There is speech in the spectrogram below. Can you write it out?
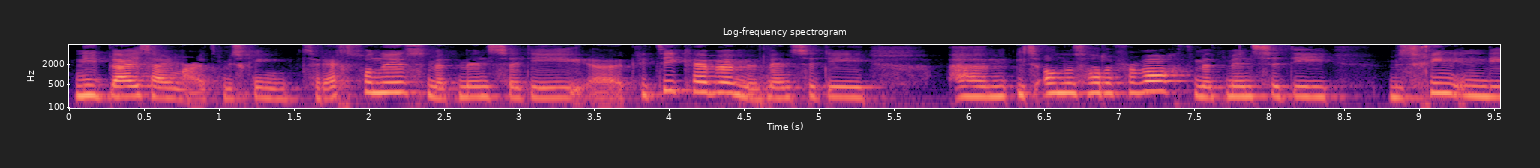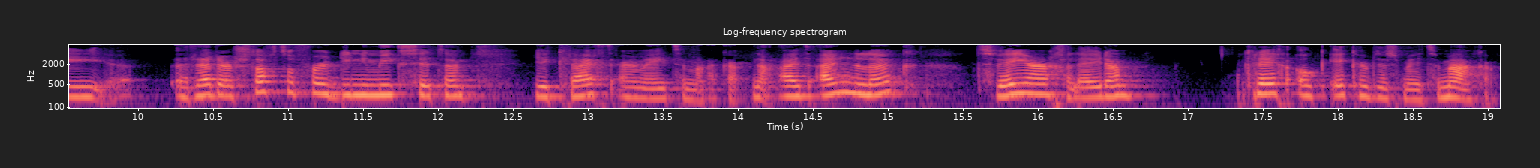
niet blij zijn, maar het misschien terecht van is. Met mensen die uh, kritiek hebben. Met mensen die um, iets anders hadden verwacht. Met mensen die misschien in die eh, redder-slachtoffer dynamiek zitten. Je krijgt ermee te maken. Nou, uiteindelijk, twee jaar geleden, kreeg ook ik er dus mee te maken.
